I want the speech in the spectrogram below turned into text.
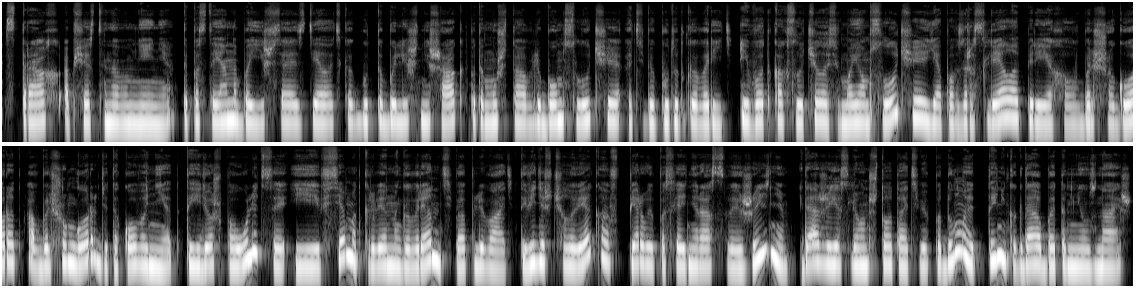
страх общественного мнения. Ты постоянно боишься сделать как будто бы лишний шаг, потому что в любом случае о тебе будут говорить. И вот как случилось в моем случае, я повзрослела, переехала в большой город, а в большом городе такого нет. Ты идешь по улице, и всем, откровенно говоря, на тебя плевать. Ты видишь человека в первый и последний раз в своей жизни, и даже если он что-то о тебе подумает, ты никогда об этом не узнаешь.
